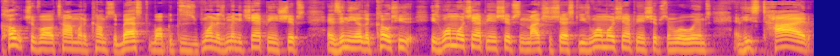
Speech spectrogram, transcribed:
coach of all time when it comes to basketball because he's won as many championships as any other coach. He's he's won more championships than Mike Krzyzewski. He's won more championships than Roy Williams, and he's tied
